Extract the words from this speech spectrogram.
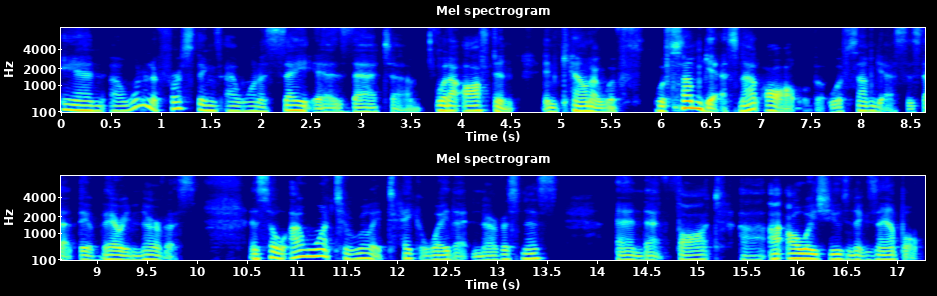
And uh, one of the first things I want to say is that um, what I often encounter with with some guests, not all, but with some guests, is that they're very nervous. And so I want to really take away that nervousness and that thought. Uh, I always use an example.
